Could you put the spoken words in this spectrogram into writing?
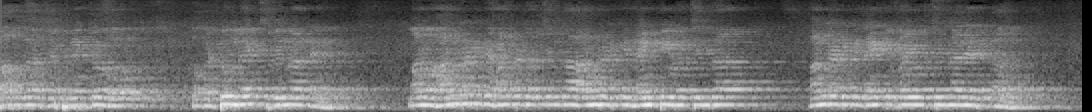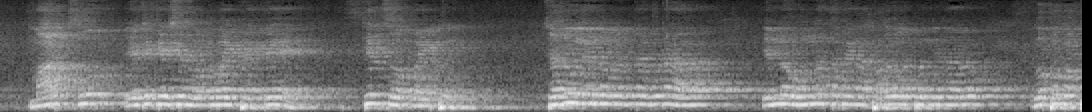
బాబు గారు చెప్పినట్టు ఒక టూ లైన్స్ విన్నాను నేను. మనం హండ్రెడ్కి హండ్రెడ్ వచ్చిందా హండ్రెడ్కి నైంటీ వచ్చిందా హండ్రెడ్కి నైంటీ ఫైవ్ వచ్చిందా అనేది కాదు. మార్క్స్ ఎడ్యుకేషన్ ఒకవైపు అయితే స్కిల్స్ ఒకవైపు. చదువు లేని వాళ్ళంతా కూడా ఎన్నో ఉన్నతమైన పదవులు పొందినారు గొప్ప గొప్ప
